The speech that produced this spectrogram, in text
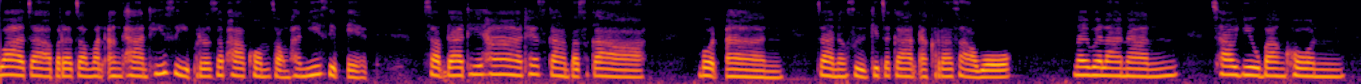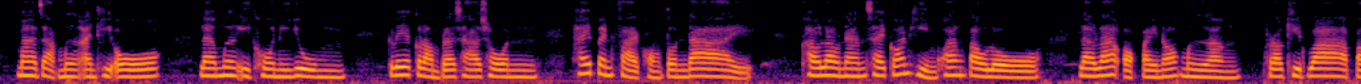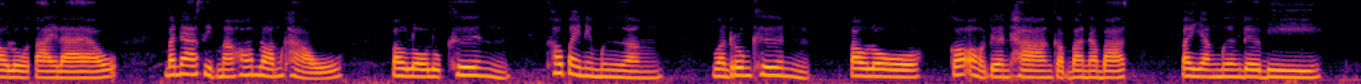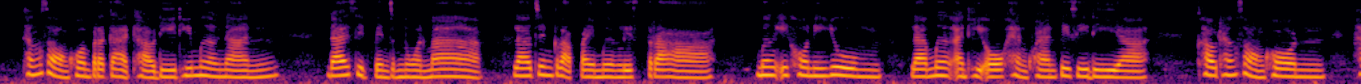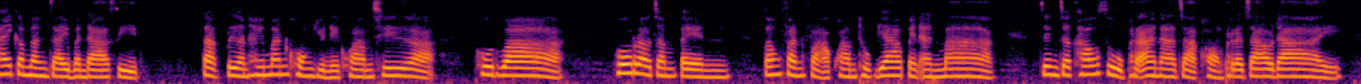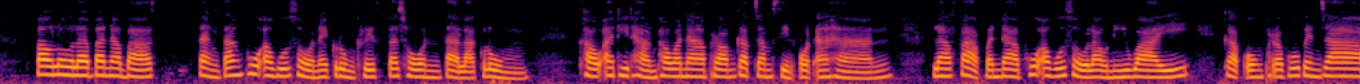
ระวาจาประจำวันอังคารที่ 4 พฤษภาคม 2021 สัปดาห์ที่ 5 เทศกาลปัสกา บทอ่าน จากหนังสือกิจการอัครสาวก ในเวลานั้น ชาวยิวบางคน มาจากเมืองอันทิโอคและเมืองอีโคนิยุม เกลี้ยกล่อมประชาชน ให้เป็นฝ่ายของตนได้ เขาเหล่านั้นใช้ก้อนหินขว้างเปาโล แล้วลากออกไปนอกเมือง เพราะคิดว่าเปาโลตายแล้ว บรรดาศิษย์มาห้อมล้อมเขา เปาโลลุกขึ้น เข้าไปในเมือง วันรุ่งขึ้น เปาโลก็ออกเดินทางกับบานาบัส ไปยังเมืองเดอร์บี ทั้งสองคนประกาศข่าวดีที่เมืองนั้น ได้สิทธิ์เป็นจำนวนมาก แล้วจึงกลับไปเมืองลิสตรา เมืองอีโคนิยุม และเมืองอันทิโอคแห่งแคว้นปิซิเดีย เขาทั้งสองคนให้กำลังใจบรรดาศิษย์ ตักเตือนให้มั่นคงอยู่ในความเชื่อ พูดว่า พวกเราจำเป็นต้องฟันฝ่าความทุกข์ยากเป็นอันมาก จึงจะเข้าสู่พระอาณาจักรของพระเจ้าได้ เปาโลและบานาบัส แต่งตั้งผู้อาวุโสในกลุ่มคริสตชนแต่ละกลุ่ม เขาอธิษฐานภาวนาพร้อมกับจำศีลอดอาหาร แล้วฝากบรรดาผู้อาวุโสเหล่านี้ไว้ กับองค์พระผู้เป็นเจ้า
